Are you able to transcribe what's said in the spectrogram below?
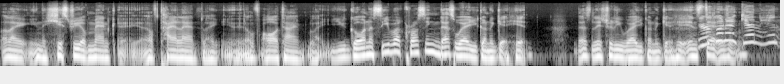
like in the history of man uh, of Thailand, like you know, of all time. Like you go on a zebra crossing, that's where you're gonna get hit. That's literally where you're gonna get hit. Instead, You're gonna get hit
